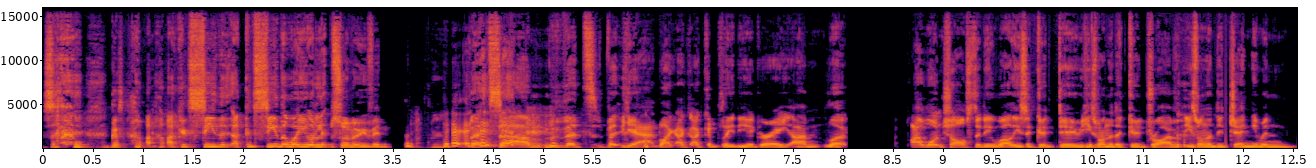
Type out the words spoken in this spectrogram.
so, I, I could see the I could see the way your lips were moving. But um, but but yeah, like I, I completely agree. Um, look, I want Charles to do well. He's a good dude. He's one of the good drivers. He's one of the genuine,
